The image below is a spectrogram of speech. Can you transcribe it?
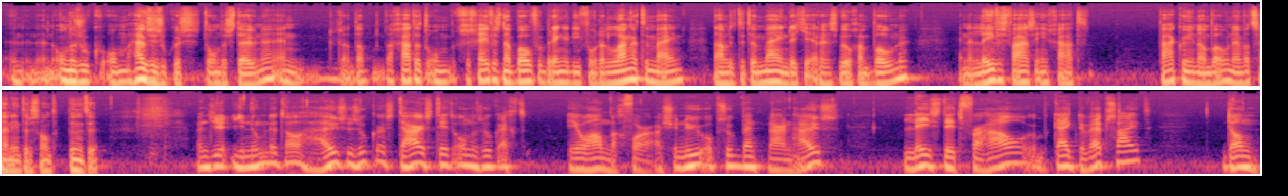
een, een, onderzoek om huizenzoekers te ondersteunen. En dan, dan gaat het om gegevens naar boven brengen die voor de lange termijn, namelijk de termijn dat je ergens wil gaan wonen en een levensfase ingaat, waar kun je dan wonen en wat zijn interessante punten? Want je, je noemde het al, huizenzoekers. Daar is dit onderzoek echt heel handig voor. Als je nu op zoek bent naar een huis, lees dit verhaal, bekijk de website, dan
